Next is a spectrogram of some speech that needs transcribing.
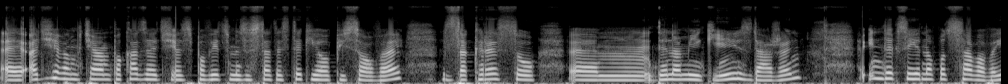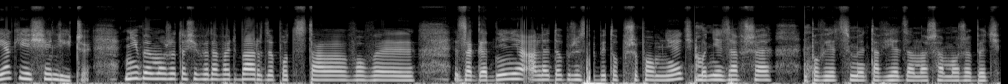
e, A dzisiaj Wam chciałam pokazać z, powiedzmy ze statystyki opisowej z zakresu um, dynamiki zdarzeń indeksy jednopodstawowe. Jak je się liczy? Niby może to się wydawać bardzo podstawowe zagadnienie, ale dobrze sobie to przypomnieć, bo nie zawsze powiedzmy ta wiedza nasza może być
